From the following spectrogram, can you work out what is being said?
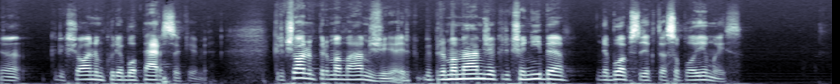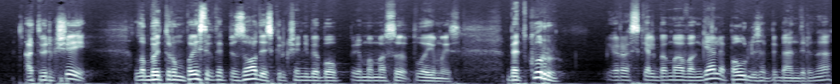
e, krikščionim, kurie buvo persekiami. Krikščionim pirmame amžiuje. Ir pirmame amžiuje krikščionybė nebuvo apsidėkta su plojimais. Atvirkščiai, labai trumpais tik epizodais krikščionybė buvo primama su plojimais. Bet kur yra skelbiama Evangelija, Paulius apibendrina,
